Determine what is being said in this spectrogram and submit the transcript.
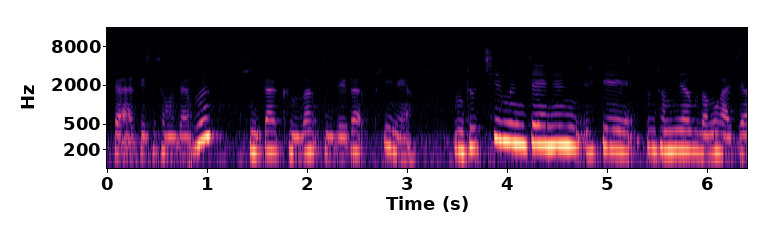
자, 그래서 정답은 D가 금방 문제가 풀리네요. 음, 도치 문제는 이렇게 좀 정리하고 넘어가죠.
